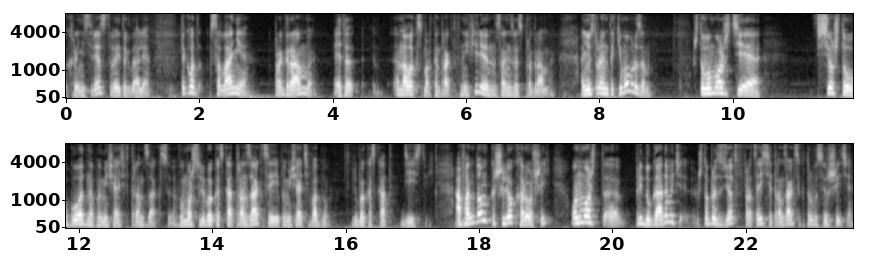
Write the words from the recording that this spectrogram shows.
хранить средства и так далее. Так вот, в Solana программы, это аналог смарт-контрактов на эфире, на Solana называется программы, они устроены таким образом, что вы можете все что угодно помещать в транзакцию. Вы можете любой каскад транзакций помещать в одну, любой каскад действий. А фантом кошелек хороший, он может э, предугадывать, что произойдет в процессе транзакции, которую вы совершите.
